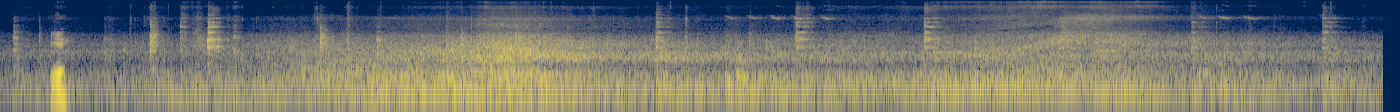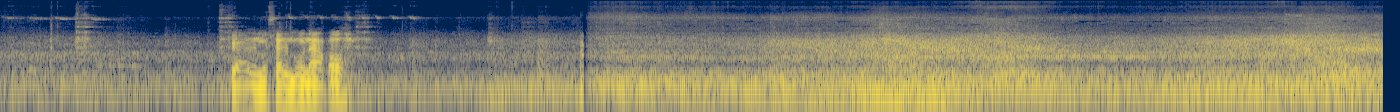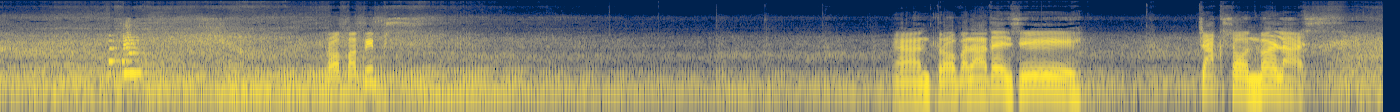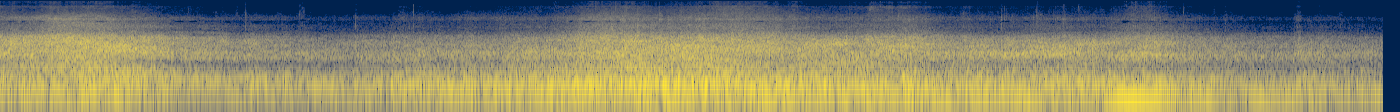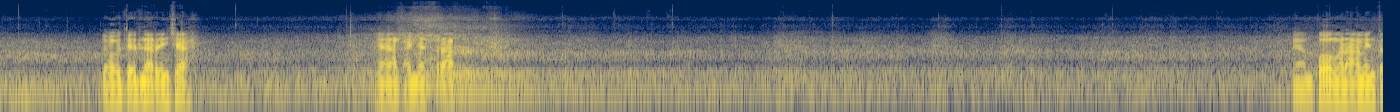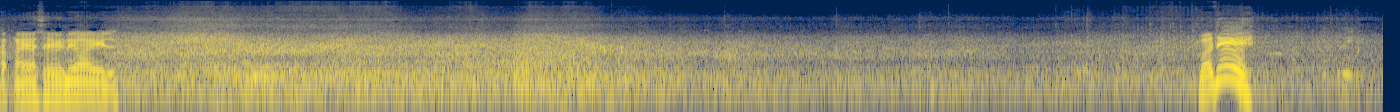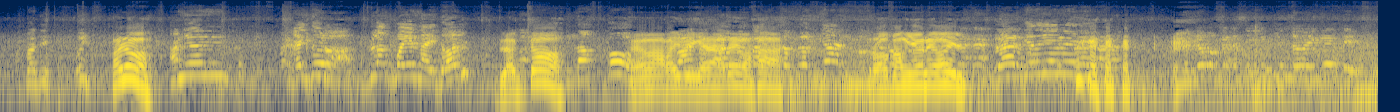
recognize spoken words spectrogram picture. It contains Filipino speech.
Sige. Kaya almusal muna ako. Tropa Pips. Yan, tropa natin si Jackson Merlas. Loaded na rin siya. Yan ang kanyang truck. Yan po, maraming truck ngayon sa Uni Oil. Buddy! Buddy, uy, Ano? ano yan? Idol, vlog ba yan, idol? Vlog to! Nako! Ayun, mga kaibigan natin, mga-! Tropang Uni Oil. Vlog yan yan eh!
